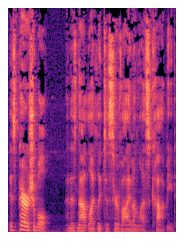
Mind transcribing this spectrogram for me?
is perishable and is not likely to survive unless copied.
